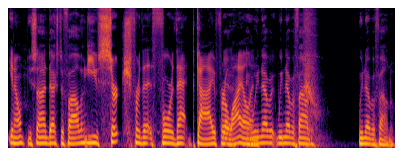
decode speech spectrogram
you know You signed Dexter Fowler you search for the for that guy for a while, and, and, we never we never found him. We never found him,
